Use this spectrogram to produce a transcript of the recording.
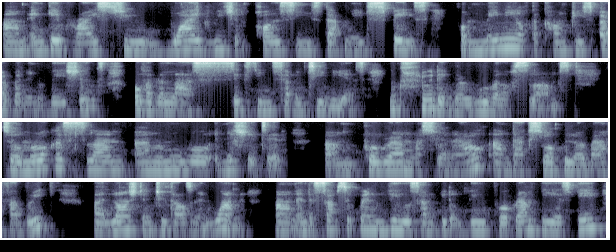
um, and gave rise to wide reaching policies that made space for many of the country's urban innovations over the last 16, 17 years, including the removal of slums. So Morocco's slum um, removal initiative, um, Programme National um, d'Action pour l'Urbain Fabrique, uh, launched in 2001, um, and the subsequent Villes and Bidonville program, VSB,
